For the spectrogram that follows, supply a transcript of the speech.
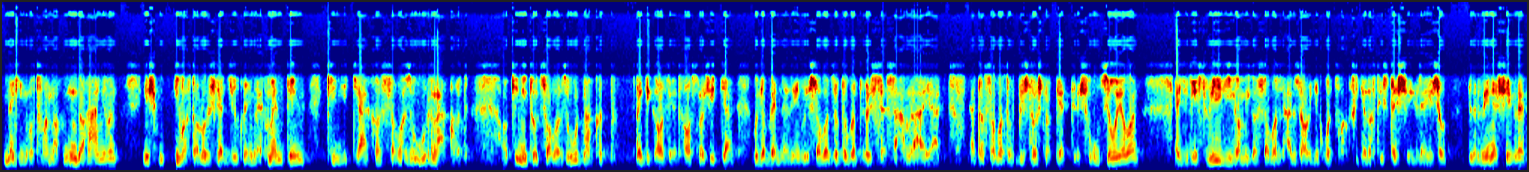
megint ott vannak mindahányan, és hivatalos jegyzőkönyvek mentén kinyitják a szavazó urnákat. A kinyitott szavazó urnákat pedig azért hasznosítják, hogy a benne lévő szavazatokat összeszámlálják. Tehát a szavazott biztosnak kettős funkciója van. Egyrészt végig, amíg a szavazás zajlik, ott van figyel a tisztességre és a törvényességre,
